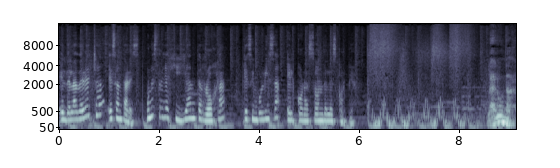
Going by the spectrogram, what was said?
el de la derecha es Antares, una estrella gigante roja que simboliza el corazón del escorpión. La luna.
